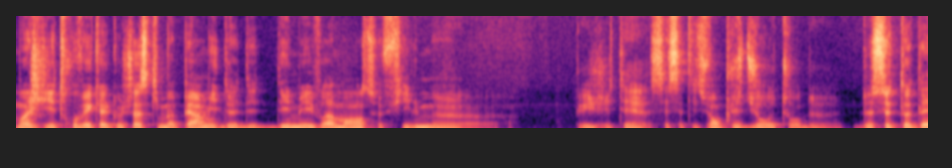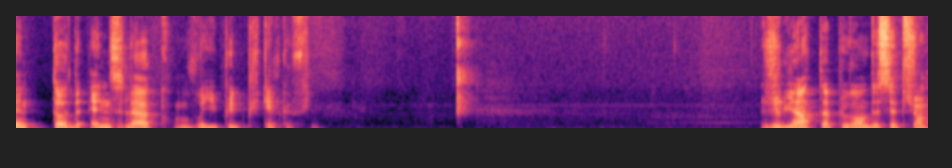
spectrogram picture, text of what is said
Moi, j'y ai trouvé quelque chose qui m'a permis d'aimer vraiment ce film. euh, puis j'étais assez satisfait en plus du retour de, de ce Todd, Todd Haynes-là qu'on ne voyait plus depuis quelques films. Julien, ta plus grande déception?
